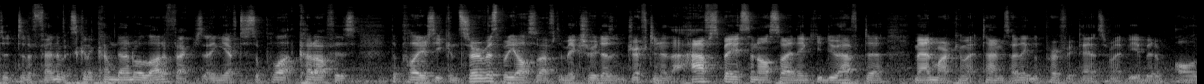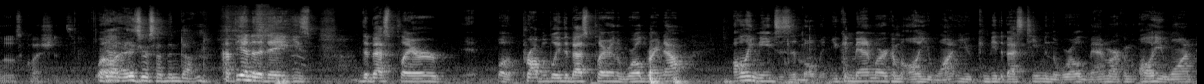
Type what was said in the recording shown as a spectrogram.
to, to defend him, it's going to come down to a lot of factors. I think you have to supply, cut off his the players he can service, but you also have to make sure he doesn't drift into that half space, and also I think you do have to man mark him at times. I think the perfect answer might be a bit of all of those questions. Well, yeah, easier said than done. At the end of the day, he's the best player well, probably the best player in the world right now. All he needs is a moment. You can man mark him all you want. You can be the best team in the world, man mark him all you want.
